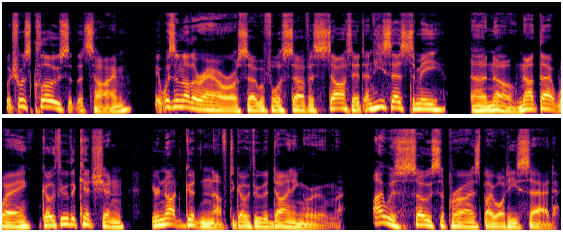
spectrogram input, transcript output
which was closed at the time. It was another hour or so before service started, and he says to me, uh, no, not that way. Go through the kitchen. You're not good enough to go through the dining room. I was so surprised by what he said.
